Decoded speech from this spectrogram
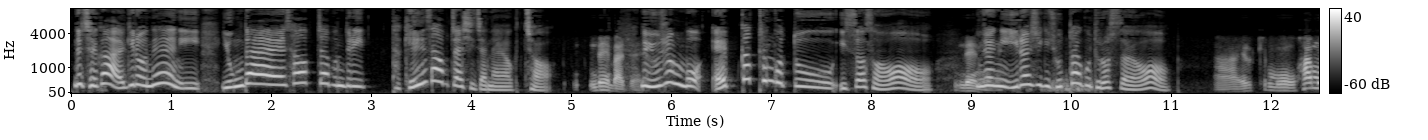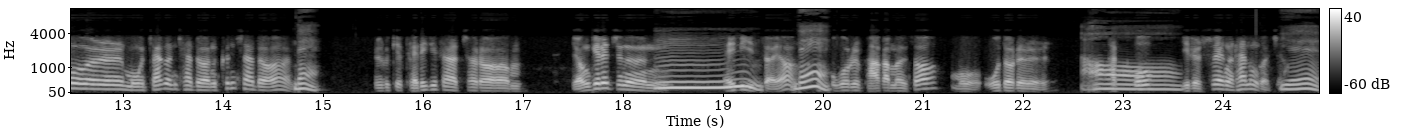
근데 제가 알기로는 이 용달 사업자분들이 다 개인 사업자시잖아요. 그쵸? 네, 맞아요. 근데 요즘 뭐 앱 같은 것도 있어서 네, 굉장히 일하시기 좋다고 들었어요. 아 이렇게 뭐 화물 뭐 작은 차든 큰 차든 네. 이렇게 대리기사처럼 연결해주는 음. 앱이 있어요. 네. 그거를 봐가면서 뭐 오더를 어. 받고 일을 수행을 하는 거죠. 예.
